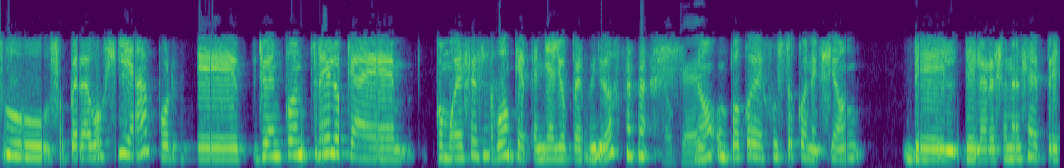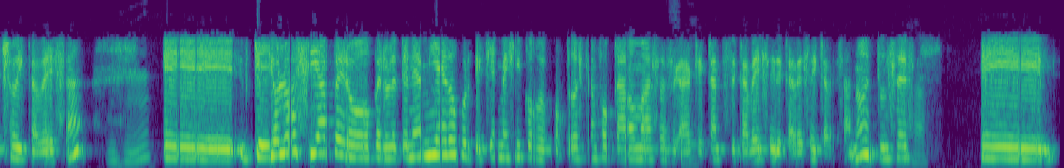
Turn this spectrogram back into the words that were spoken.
su, su pedagogía porque yo encontré lo que eh, como ese eslabón que tenía yo perdido, ¿no? Un poco de justo conexión de, de, la resonancia de pecho y cabeza, eh, que yo lo hacía, pero pero le tenía miedo porque aquí en México todo está enfocado más a, que cantes de cabeza y de cabeza y cabeza, ¿no? Entonces, eh,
